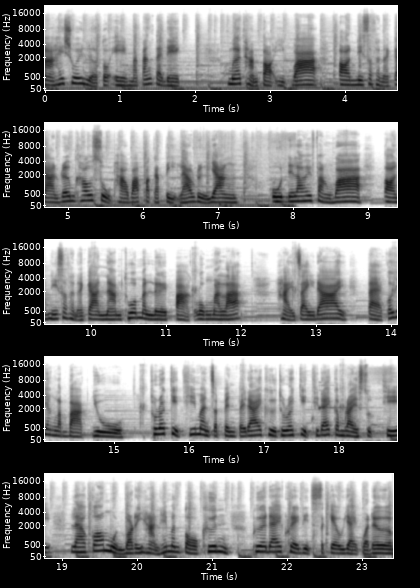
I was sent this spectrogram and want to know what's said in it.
มาให้ช่วยเหลือตัวเองมาตั้งแต่เด็กเมื่อถามต่ออีกว่า ตอนนี้สถานการณ์เริ่มเข้าสู่ภาวะปกติแล้วหรือยัง อูดได้เล่าให้ฟังว่า ตอนนี้สถานการณ์น้ำท่วมมันเลยปากลงมาละ หายใจได้ แต่ก็ยังลำบากอยู่ ธุรกิจที่มันจะเป็นไปได้คือธุรกิจที่ได้กำไรสุทธิ แล้วก็หมุนบริหารให้มันโตขึ้น เพื่อได้เครดิตสเกลใหญ่กว่าเดิม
